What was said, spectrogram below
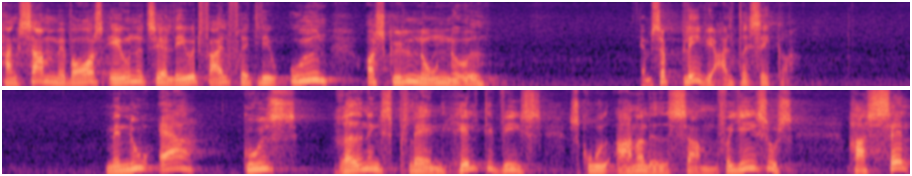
hang sammen med vores evne til at leve et fejlfrit liv uden at skylde nogen noget, jamen så blev vi aldrig sikre. Men nu er Guds redningsplan heldigvis skruet anderledes sammen. For Jesus har selv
